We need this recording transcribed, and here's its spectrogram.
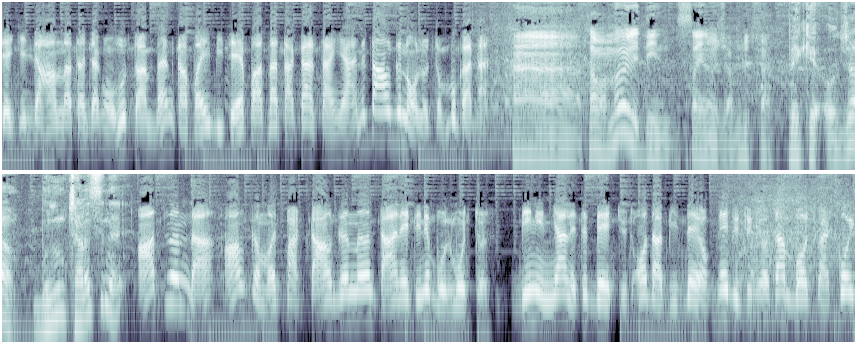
şekilde anlatacak olursam ben kafayı bir şeye fazla takarsan yani dalgın olursun bu kadar. Ha, tamam öyle deyin sayın hocam lütfen. Peki hocam bunun çaresi ne? Aslında halkımız bak dalgınlığın tanetini bulmuştur. Binin yanıtı 500 o da bizde yok. Ne düşünüyorsan boş ver koy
